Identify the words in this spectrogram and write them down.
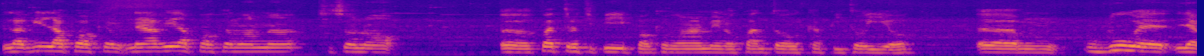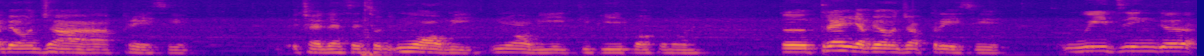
la villa nella villa Pokémon ci sono uh, quattro tipi di Pokémon, almeno quanto ho capito io. Um, due li abbiamo già presi, cioè nel senso nuovi, nuovi tipi di Pokémon. Uh, tre li abbiamo già presi, Weezing,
